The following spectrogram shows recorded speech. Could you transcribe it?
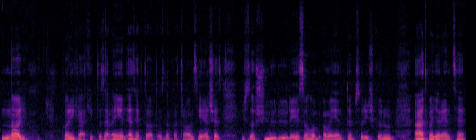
nagy karikák itt az elején, ezek tartoznak a tranzienshez, és ez a sűrű rész, ahol, amelyen többször is körül átmegy a rendszer,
